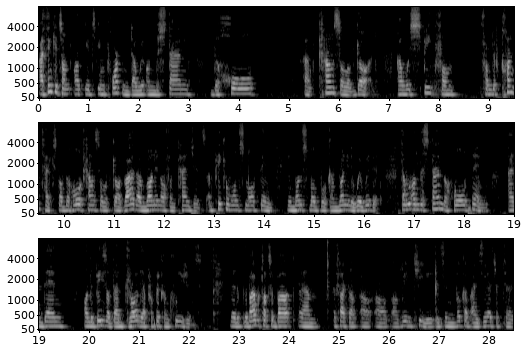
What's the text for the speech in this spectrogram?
I think it's on, on it's important that we understand the whole um, counsel of God, and we speak from from the context of the whole counsel of God rather than running off on tangents and picking one small thing in one small book and running away with it. That we understand the whole thing and then on the basis of that draw the appropriate conclusions. The, the Bible talks about, um, in fact, I'll, I'll, I'll, read it to you. It's in the book of Isaiah, chapter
